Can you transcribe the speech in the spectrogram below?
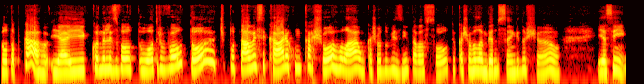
Voltou pro carro. E aí, quando eles voltou, o outro voltou, tipo, tava esse cara com um cachorro lá, um cachorro do vizinho tava solto, e o cachorro lambendo sangue do chão. E assim,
